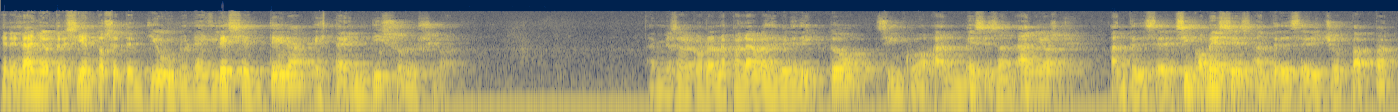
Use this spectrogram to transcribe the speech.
en el año 371. La iglesia entera está en disolución. A mí me hace recordar las palabras de Benedicto, cinco meses, años antes de ser, cinco meses antes de ser hecho papa,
